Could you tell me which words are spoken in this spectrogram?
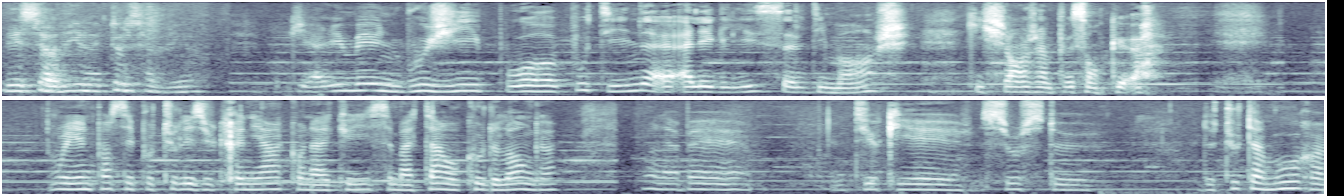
les servir et te servir. J'ai allumé une bougie pour Poutine à l'église ce dimanche, qui change un peu son cœur. Oui, une pensée pour tous les Ukrainiens qu'on a accueillis ce matin au coup de langue. hein. Voilà, ben, Dieu qui est source de, tout amour euh,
